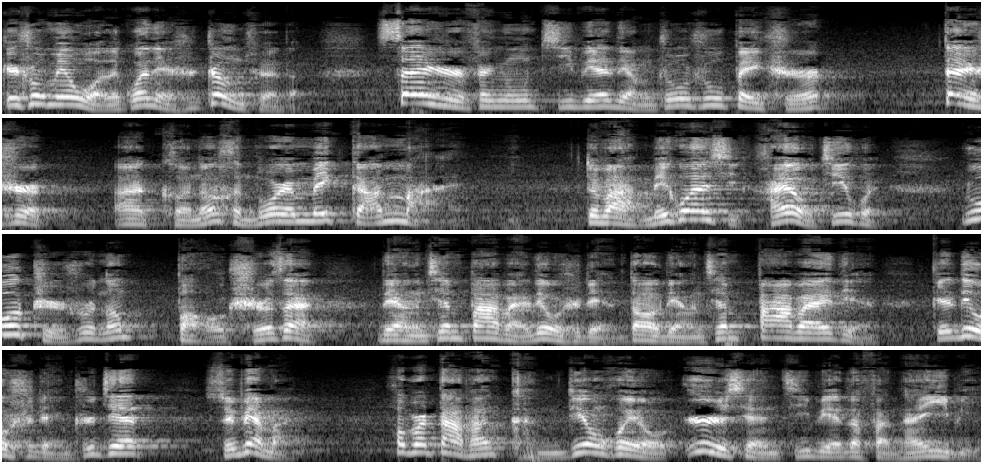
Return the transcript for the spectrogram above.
这说明我的观点是正确的。三十分钟级别两周书背驰，但是啊，可能很多人没敢买，对吧？没关系，还有机会。如果指数能保持在两千八百六十点到两千八百点这六十点之间，随便买。后边大盘肯定会有日线级别的反弹一笔，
